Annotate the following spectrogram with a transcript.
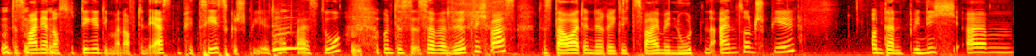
und das waren ja noch so Dinge, die man auf den ersten PCs gespielt hat, weißt du. Und das ist aber wirklich was, das dauert in der Regel zwei Minuten ein, so ein Spiel. Und dann bin ich, ähm,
